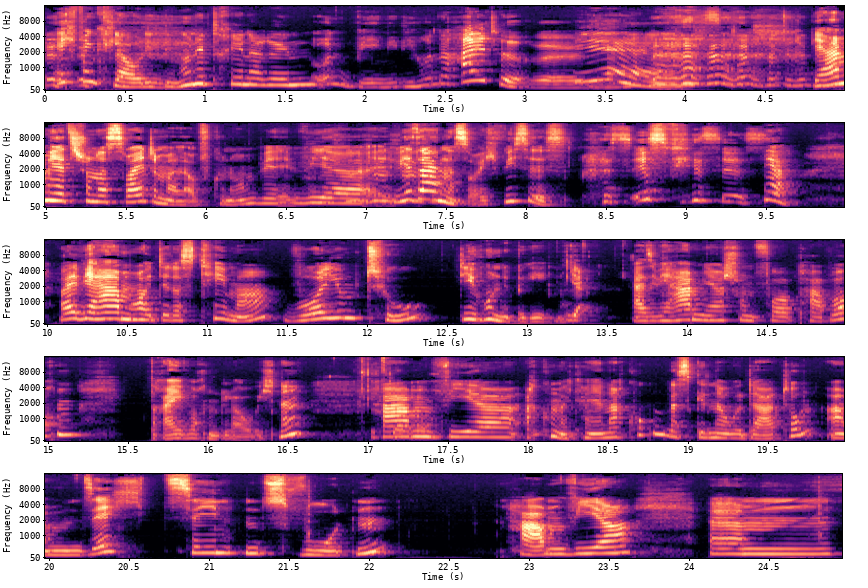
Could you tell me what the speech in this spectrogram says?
Ich bin Claudi, die Hundetrainerin. Und Bini, die Hundehalterin. Yes. Wir haben jetzt schon das zweite Mal aufgenommen. Wir, wir, wir sagen es euch, wie es ist. Es ist, wie es ist. Ja, weil wir haben heute das Thema Volume 2, die Hundebegegnung. Ja. Also wir haben ja schon vor ein paar Wochen, drei Wochen glaube ich, ne? Haben wir, ach guck mal, ich kann ja nachgucken, das genaue Datum. Am 16.02. haben wir ähm,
